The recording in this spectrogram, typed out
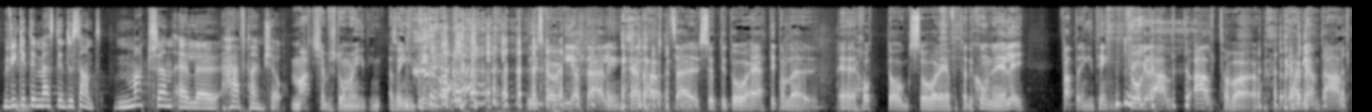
Men vilket är mest intressant, matchen eller halftime show? Matchen förstår man ingenting, alltså ingenting. Det ska vara helt ärlig. Jag har ändå haft så här, suttit och ätit de där eh, hotdogs och vad det är för traditioner i LA. Fattar ingenting. Frågade allt och allt har bara, jag har glömt allt.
